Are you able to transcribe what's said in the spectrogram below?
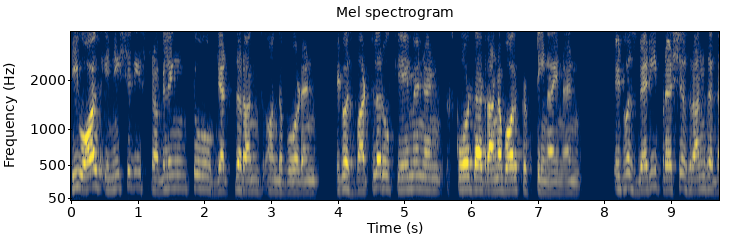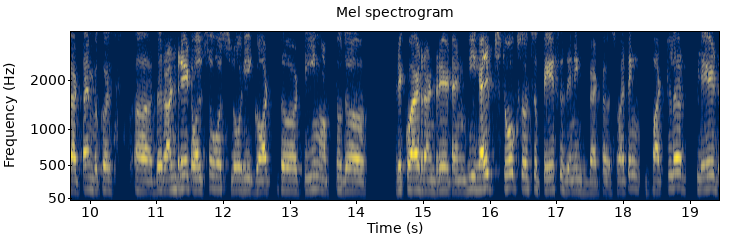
he was initially struggling to get the runs on the board, and it was Buttler who came in and scored that runner ball 59, and it was very precious runs at that time because uh, the run rate also was slow. He got the team up to the required run rate, and he helped Stokes also pace his innings better. So I think Buttler played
